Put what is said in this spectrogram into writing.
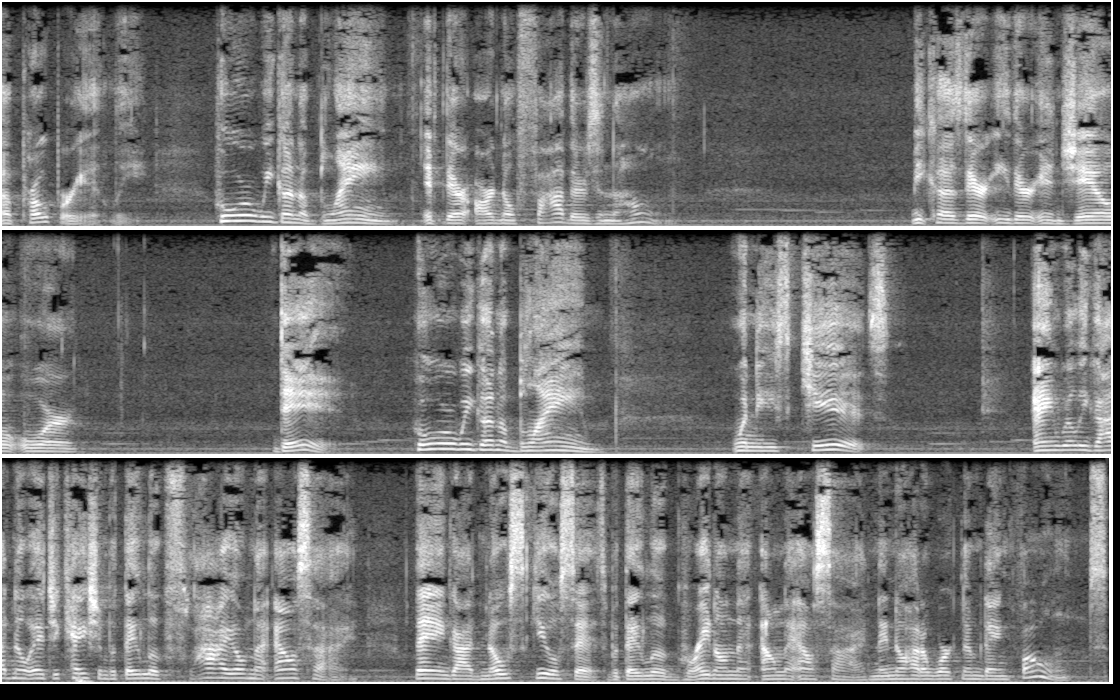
appropriately? Who are we to blame if there are no fathers in the home? Because they're either in jail or dead. Who are we to blame when these kids ain't really got no education, but they look fly on the outside. They ain't got no skill sets, but they look great on the on the outside, and they know how to work them dang phones.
